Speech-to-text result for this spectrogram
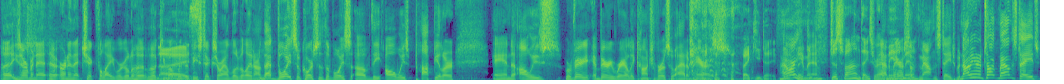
uh, he's earning that uh, earning that Chick Fil A. We're going to hook nice. him up with if he sticks around a little bit later on. That voice, of course, is the voice of the always popular and always we're very very rarely controversial Adam Harris. thank you, Dave. How yeah, are you, man? You. Just fine. Thanks for having Adam me. Harris in, man. of Mountain Stage, but not here to talk Mountain Stage.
